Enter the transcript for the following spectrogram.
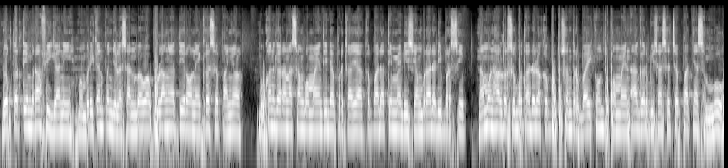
Dokter tim Raffi Gani memberikan penjelasan bahwa pulangnya Tirone ke Spanyol bukan karena sang pemain tidak percaya kepada tim medis yang berada di Persib. Namun hal tersebut adalah keputusan terbaik untuk pemain agar bisa secepatnya sembuh.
